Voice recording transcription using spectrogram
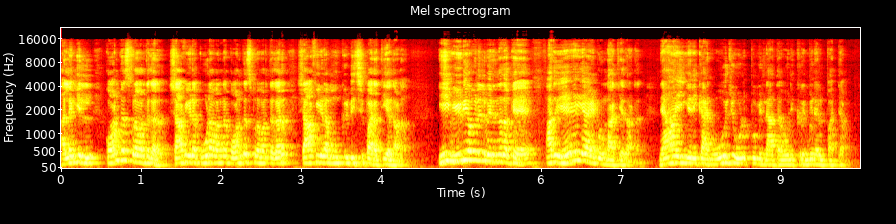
അല്ലെങ്കിൽ കോൺഗ്രസ് പ്രവർത്തകർ ഷാഫിയുടെ കൂടെ വന്ന കോൺഗ്രസ് പ്രവർത്തകർ ഷാഫിയുടെ മൂക്ക് ഇടിച്ച് പരത്തിയതാണ്. ഈ വീഡിയോകളിൽ വരുന്നതൊക്കെ അത് ഏ ആയിട്ട് ഉണ്ടാക്കിയതാണ്. ന്യായീകരിക്കാൻ ഒരു ഉളുപ്പുമില്ലാത്ത ഒരു ക്രിമിനൽ പറ്റം.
